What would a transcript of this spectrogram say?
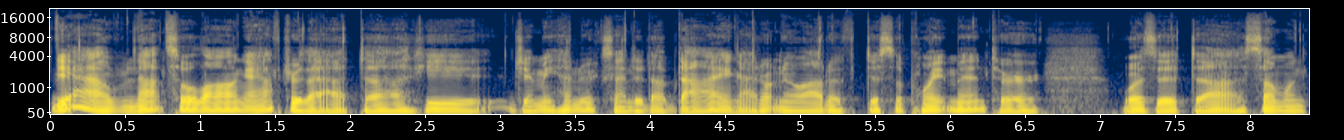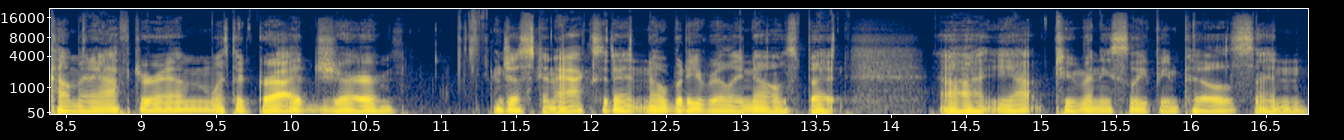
yeah, not so long after that, uh, he Jimi Hendrix ended up dying. I don't know out of disappointment or was it uh, someone coming after him with a grudge or just an accident? Nobody really knows. But uh, yeah, too many sleeping pills and.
